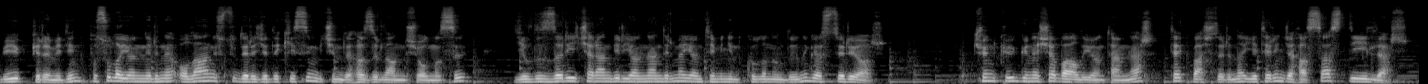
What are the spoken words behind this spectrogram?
Büyük Piramidin pusula yönlerine olağanüstü derecede kesin biçimde hazırlanmış olması, yıldızları içeren bir yönlendirme yönteminin kullanıldığını gösteriyor. Çünkü güneşe bağlı yöntemler tek başlarına yeterince hassas değiller.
